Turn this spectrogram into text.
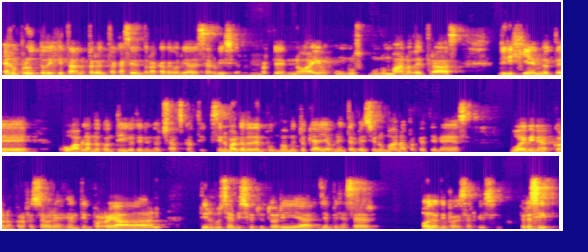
es un producto digital, pero entra casi dentro de la categoría de servicio, porque no hay un, humano detrás dirigiéndote o hablando contigo, teniendo chats contigo. Sin embargo, desde el momento que haya una intervención humana, porque tienes webinars con los profesores en tiempo real, tienes un servicio de tutoría, ya empieza a ser otro tipo de servicio. Pero sí,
